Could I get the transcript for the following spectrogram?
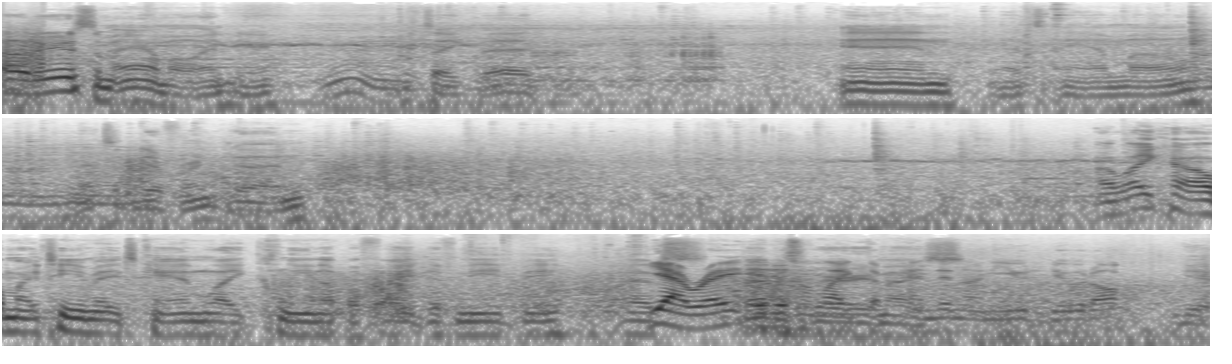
Oh, there's some ammo in here. We'll take that. And that's ammo. That's a different gun. I like how my teammates can like clean up a fight if need be. That's- yeah, right. It isn't like very nice. dependent on you to do it all. Yeah,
